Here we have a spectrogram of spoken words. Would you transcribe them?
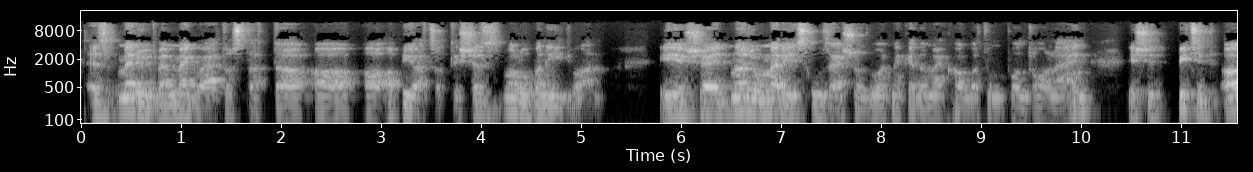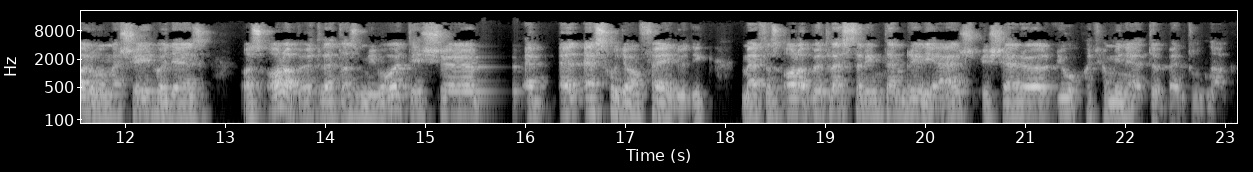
ez merőben megváltoztatta a, a, a piacot, és ez valóban így van. És egy nagyon merész húzásod volt neked a meghallgatunk.online, és egy picit arról mesél, hogy ez az alapötlet az mi volt, és ez, ez hogyan fejlődik mert az alapötlet szerintem brilliáns, és erről jobb, hogyha minél többen tudnak,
